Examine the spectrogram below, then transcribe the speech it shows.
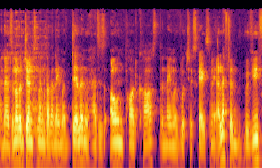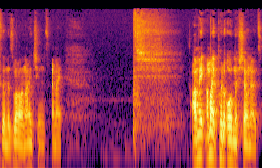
And there's another gentleman by the name of Dylan who has his own podcast, the name of which escapes me. I left a review for them as well on iTunes, and I, I may I might put it all in the show notes.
